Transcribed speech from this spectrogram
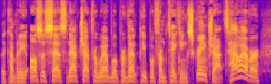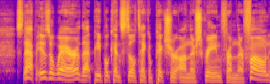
The company also says Snapchat for Web will prevent people from taking screenshots. However, Snap is aware that people can still take a picture on their screen from their phone,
